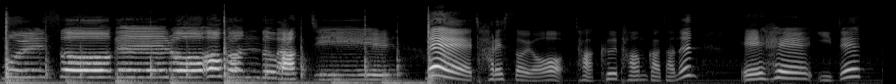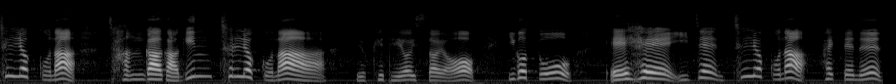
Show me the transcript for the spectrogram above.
물속으로 곤두박질. 네 잘했어요. 자 그 다음 가사는 에헤 이제 틀렸구나 장가가긴 틀렸구나 이렇게 되어 있어요. 이것도 에헤 이젠 틀렸구나 할 때는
